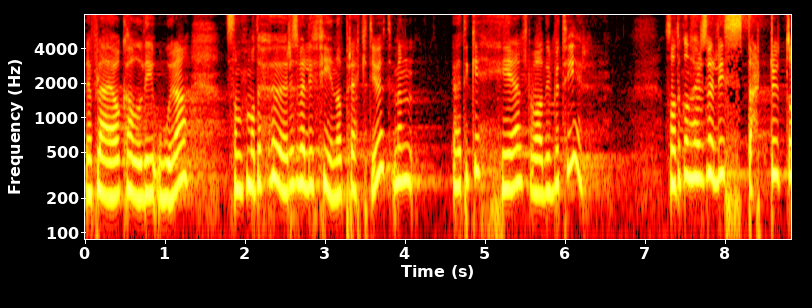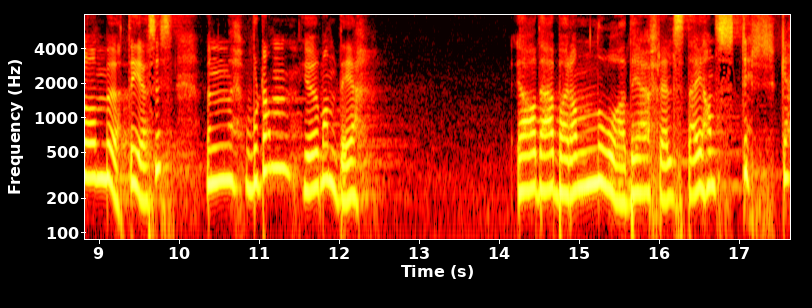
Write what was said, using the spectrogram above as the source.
Det pleier jeg å kalle de orda som på en måte høres veldig fine og prektige ut, men jeg vet ikke helt hva de betyr. Sånn at Det kan høres veldig sterkt ut å møte Jesus, men hvordan gjør man det? Ja, det er bare av nåde jeg er frelst. Det er i hans styrke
